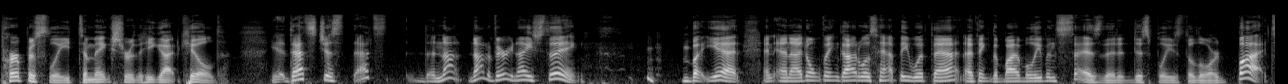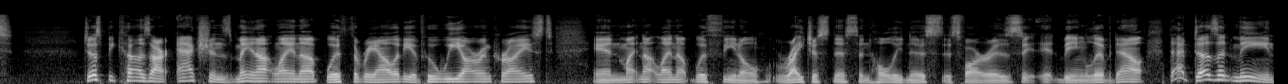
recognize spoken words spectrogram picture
purposely to make sure that he got killed. Yeah, that's just that's not not a very nice thing. but yet, and, and I don't think God was happy with that. I think the Bible even says that it displeased the Lord. But just because our actions may not line up with the reality of who we are in Christ and might not line up with, you know, righteousness and holiness as far as it, being lived out, that doesn't mean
